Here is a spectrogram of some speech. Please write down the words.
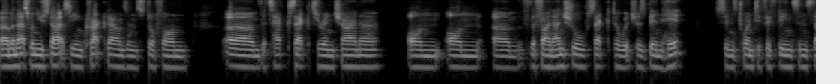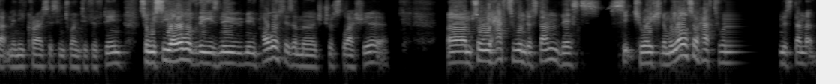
Um, and that's when you start seeing crackdowns and stuff on um, the tech sector in China, on on um, the financial sector, which has been hit since 2015, since that mini crisis in 2015. So we see all of these new new policies emerge just last year. Um, so we have to understand this situation, and we also have to understand that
